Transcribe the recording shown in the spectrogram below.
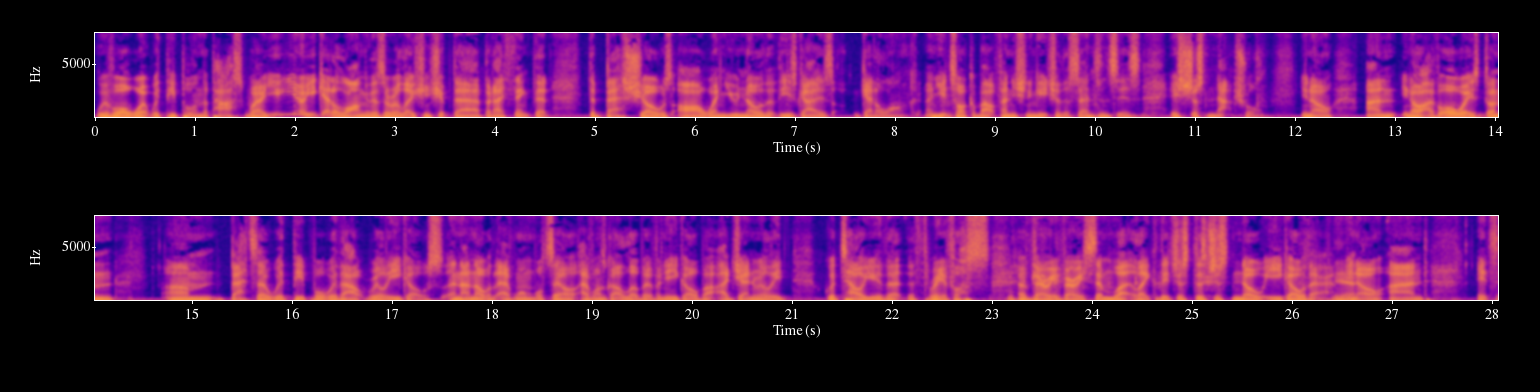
we've all worked with people in the past where you you know you get along and there's a relationship there but i think that the best shows are when you know that these guys get along and you talk about finishing each other's sentences. It's just natural you know and you know i've always done um, better with people without real egos. And I know that everyone will say oh, everyone's got a little bit of an ego, but I generally would tell you that the three of us are very, very similar. Like just there's just no ego there, Yeah. you know, and it's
